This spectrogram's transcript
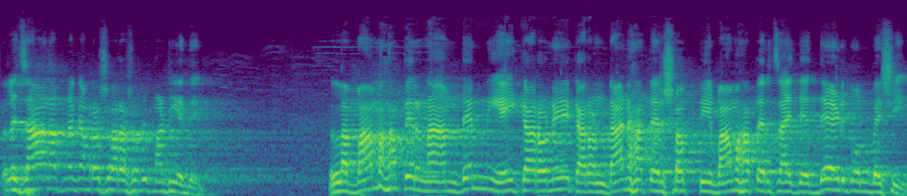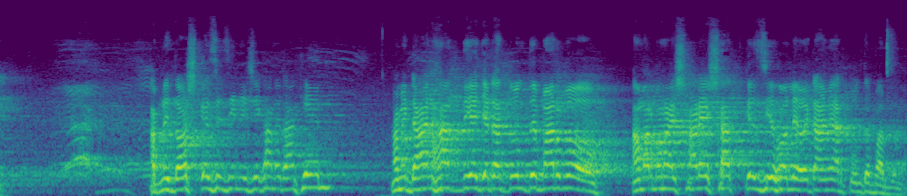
তাহলে জাহান আপনাকে আমরা সরাসরি পাঠিয়ে দিই। বাম হাতের নাম দেননি এই কারণে, কারণ ডান হাতের শক্তি বাম হাতের চাইতে দেড় গুণ বেশি। আপনি দশ কেজি জিনিস এখানে রাখেন, আমি ডান হাত দিয়ে যেটা তুলতে পারব, আমার মনে হয় সাড়ে সাত কেজি হলে ওইটা আমি আর তুলতে পারব না।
